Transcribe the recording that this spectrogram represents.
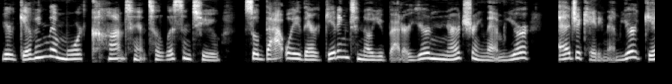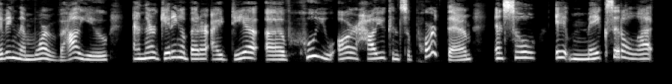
You're giving them more content to listen to so that way they're getting to know you better. You're nurturing them. You're educating them. You're giving them more value and they're getting a better idea of who you are, how you can support them. And so it makes it a lot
